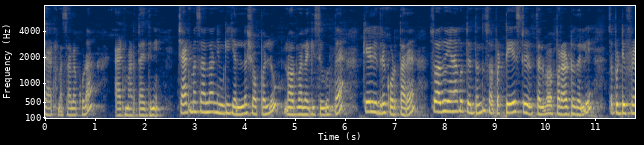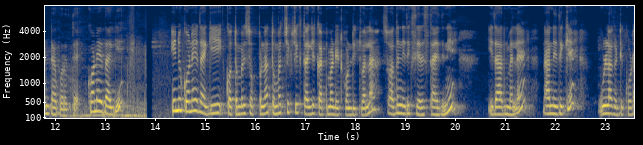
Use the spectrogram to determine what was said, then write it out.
ಚಾಟ್ ಮಸಾಲ ಕೂಡ ಆ್ಯಡ್ ಮಾಡ್ತಾಯಿದ್ದೀನಿ ಚಾಟ್ ಮಸಾಲ ನಿಮಗೆ ಎಲ್ಲ ಶಾಪಲ್ಲೂ ನಾರ್ಮಲಾಗಿ ಸಿಗುತ್ತೆ. ಕೇಳಿದರೆ ಕೊಡ್ತಾರೆ. ಸೊ ಅದು ಏನಾಗುತ್ತೆ ಅಂತಂದ್ರೆ ಸ್ವಲ್ಪ ಟೇಸ್ಟ್ ಇರುತ್ತಲ್ವ ಪರಾಟೋದಲ್ಲಿ ಸ್ವಲ್ಪ ಡಿಫ್ರೆಂಟಾಗಿ ಬರುತ್ತೆ. ಕೊನೆಯದಾಗಿ, ಇನ್ನು ಕೊನೆಯದಾಗಿ ಕೊತ್ತಂಬರಿ ಸೊಪ್ಪನ್ನು ತುಂಬ ಚಿಕ್ಕ ಚಿಕ್ಕದಾಗಿ ಕಟ್ ಮಾಡಿ ಇಟ್ಕೊಂಡಿದ್ವಲ್ಲ? ಸೊ ಅದನ್ನು ಇದಕ್ಕೆ ಸೇರಿಸ್ತಾ ಇದ್ದೀನಿ. ಇದಾದಮೇಲೆ ನಾನು ಇದಕ್ಕೆ ಉಳ್ಳಾಗಡ್ಡಿ ಕೂಡ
